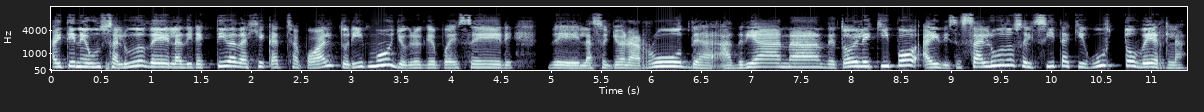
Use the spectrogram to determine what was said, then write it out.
Ahí tiene un saludo de la directiva de Ajeca Chapoal Turismo. Yo creo que puede ser de la señora Ruth, de Adriana, de todo el equipo. Ahí dice, saludos, el cita, qué gusto verla.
